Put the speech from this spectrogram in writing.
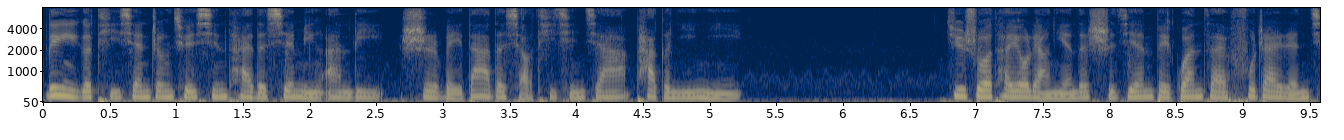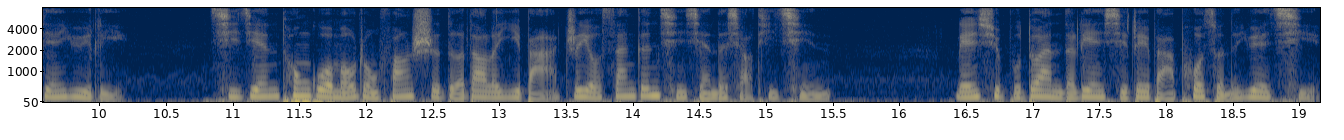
另一个体现正确心态的鲜明案例是伟大的小提琴家帕格尼尼。据说他有两年的时间被关在负债人监狱里。期间，通过某种方式得到了一把只有三根琴弦的小提琴，连续不断的练习这把破损的乐器，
